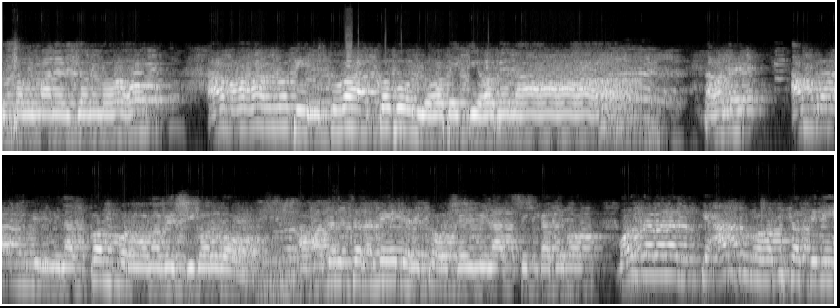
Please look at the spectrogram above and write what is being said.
মুসলমানের জন্য আমার নবীর দোয়া কবুল হবে কি হবে না তাহলে আমরা নবীর মিলাদ কম করবো না বেশি করব আমাদের ছেলে মেয়েদেরকেও সেই মিলাদ শিক্ষা দেব বলতে পারেন কি আর কোনো হাদিস আসেনি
